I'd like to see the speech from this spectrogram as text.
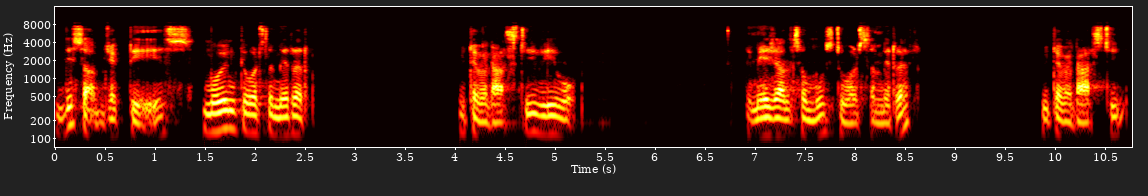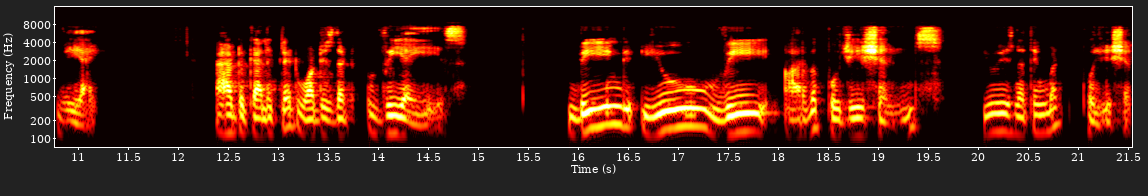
this object is moving towards the mirror with a velocity VO. Image also moves towards the mirror with a velocity VI. I have to calculate what is that VI is. Being U, V are the positions. U is nothing but position.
